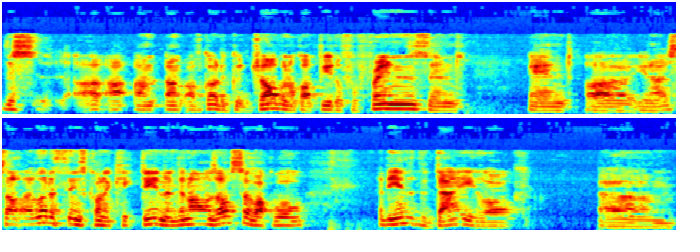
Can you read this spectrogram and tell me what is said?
this I, I've got a good job and I've got beautiful friends and and uh, you know, so a lot of things kind of kicked in, and then I was also like, well, at the end of the day, like, um,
